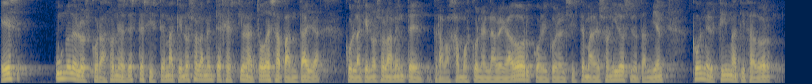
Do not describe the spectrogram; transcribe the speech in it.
Es uno de los corazones de este sistema que no solamente gestiona toda esa pantalla, con la que no solamente trabajamos con el navegador con, y con el sistema de sonido, sino también con el climatizador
